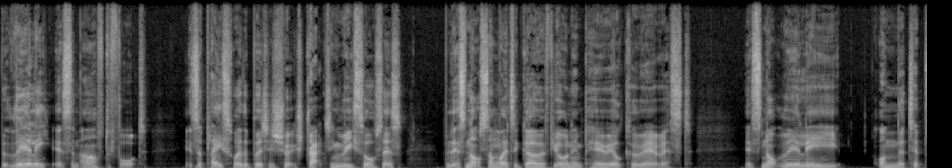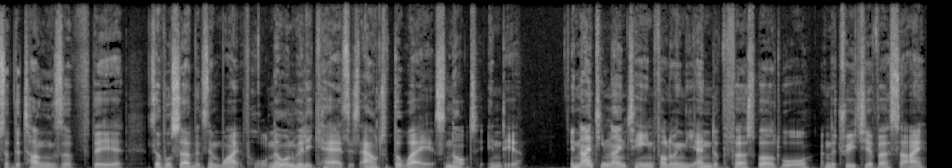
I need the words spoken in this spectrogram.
but really it's an afterthought. It's a place where the British are extracting resources, but it's not somewhere to go if you're an imperial careerist it's not really on the tips of the tongues of the civil servants in Whitehall. No one really cares. It's out of the way. It's not India. In 1919, following the end of the First World War and the Treaty of Versailles,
